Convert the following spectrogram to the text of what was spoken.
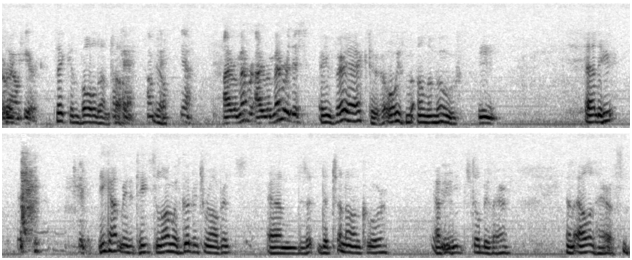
around thick, here. thick and bald on top. Okay, okay, Yeah. yeah. I remember, I remember this, And he was very active, always on the move, mm, and he he got me to teach along with Goodridge Roberts and de Tonnancour. I think Mhm. he'd still be there, and Alan Harrison.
